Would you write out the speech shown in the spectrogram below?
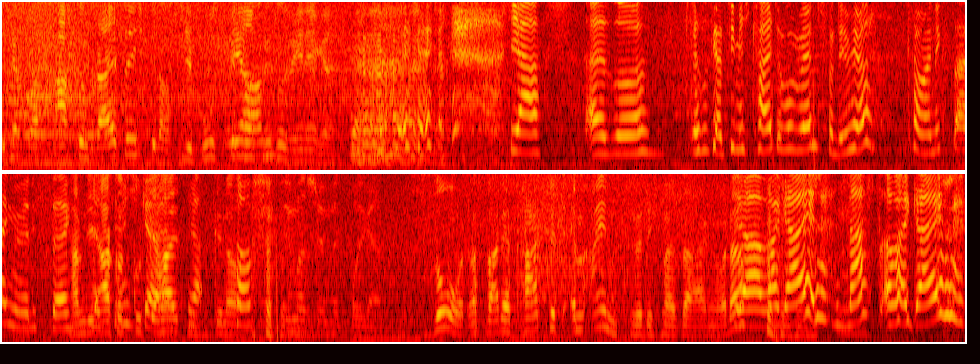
Ich habe noch 38, bin auch viel Boost Ja, ein gefahren. bisschen weniger. Ja, also es ist ja ziemlich kalt im Moment, von dem her kann man nichts sagen, würde ich sagen. Haben die Wird Akkus gut geil. gehalten, Ja, genau. Top. Immer schön mit Vollgas. So, das war der Tag mit M1, würde ich mal sagen, oder? Ja, war geil. Nass, aber geil.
